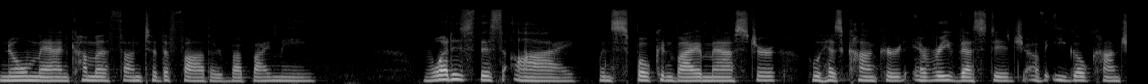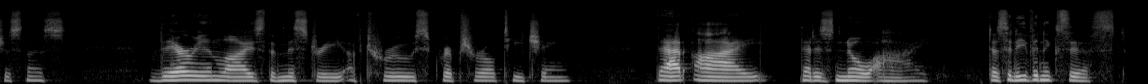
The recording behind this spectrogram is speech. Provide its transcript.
No man cometh unto the Father but by me. What is this I when spoken by a master who has conquered every vestige of ego consciousness. Therein lies the mystery of true scriptural teaching. That I, that is no I, doesn't even exist.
